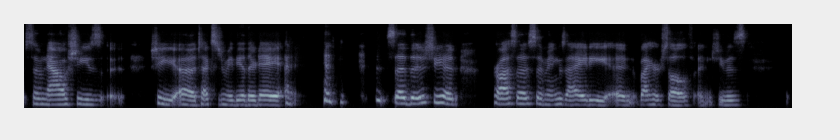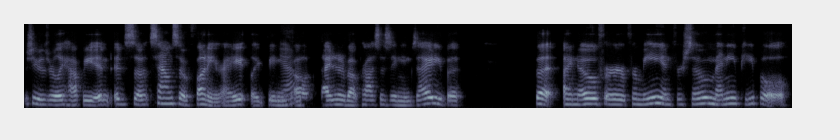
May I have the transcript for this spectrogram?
so now she's she uh texted me the other day and said that she had processed some anxiety and by herself and she was she was really happy and it's so it sounds so funny right like being Yeah. all excited about processing anxiety but but I know for for me and for so many people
